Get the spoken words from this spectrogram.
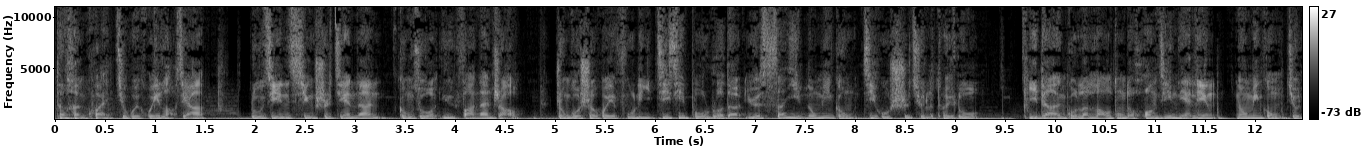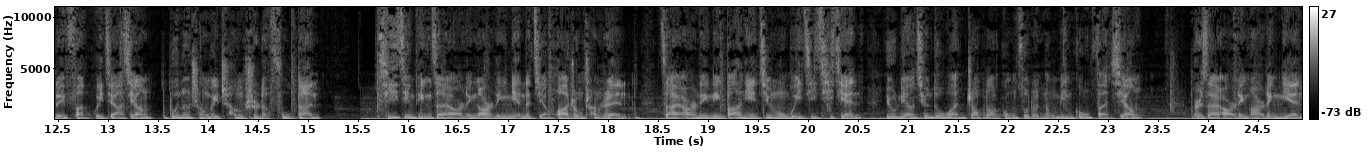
他很快就会回老家。如今形势艰难，工作愈发难找。中国社会福利极其薄弱的约三亿农民工几乎失去了退路。一旦过了劳动的黄金年龄，农民工就得返回家乡，不能成为城市的负担。”习近平在二零二零年的讲话中承认，在二零零八年金融危机期间，有两千多万找不到工作的农民工返乡；而在二零二零年，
